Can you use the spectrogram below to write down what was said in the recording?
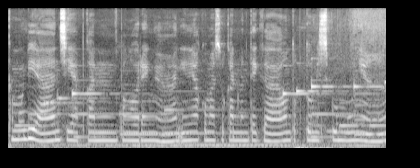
Kemudian siapkan penggorengan ini aku masukkan mentega untuk tumis bumbunya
